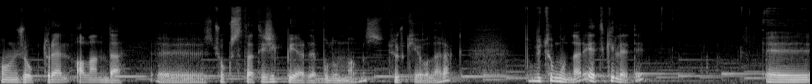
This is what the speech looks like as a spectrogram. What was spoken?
konjonktürel alanda e, çok stratejik bir yerde bulunmamız Türkiye olarak bütün bunlar etkiledi. E,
